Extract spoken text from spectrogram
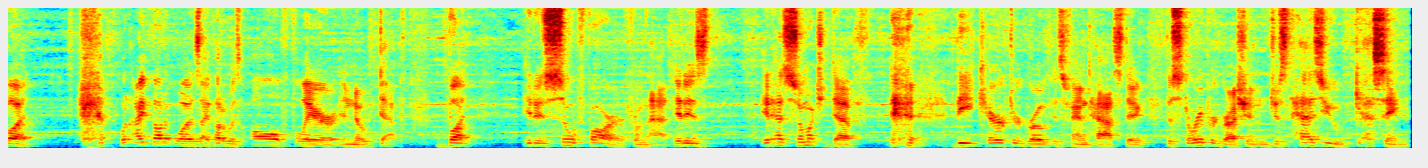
But what I thought it was, I thought it was all flair and no depth. But it is so far from that. It is it has so much depth. the character growth is fantastic. The story progression just has you guessing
